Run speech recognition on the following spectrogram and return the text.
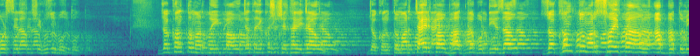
পড়ছিলাম সেই হুজুর বলতো, যখন তোমার দুই পাও যেথায় খুশি সেথায় যাও, যখন তোমার চার পাও ভাত কাপড় দিয়ে যাও, যখন তোমার ছয় পাও আব্বু তুমি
